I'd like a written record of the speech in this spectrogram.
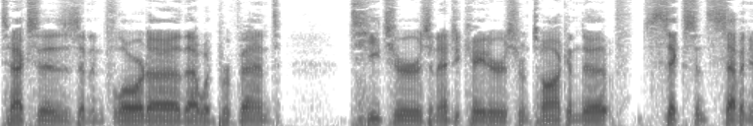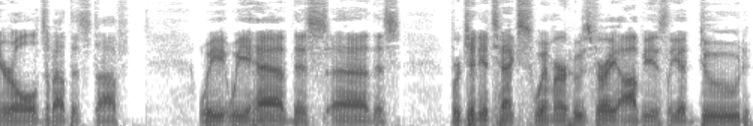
Texas and in Florida that would prevent teachers and educators from talking to six and seven year olds about this stuff. We we have this uh, this Virginia Tech swimmer who's very obviously a dude.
